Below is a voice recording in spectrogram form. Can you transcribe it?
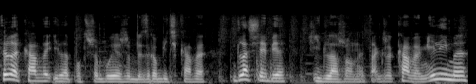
tyle kawy, ile potrzebuję, żeby zrobić kawę dla siebie i dla żony. Także kawę mielimy.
